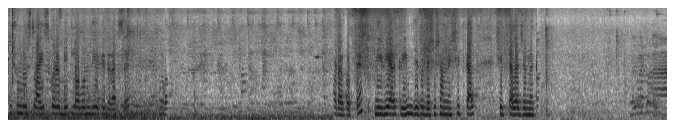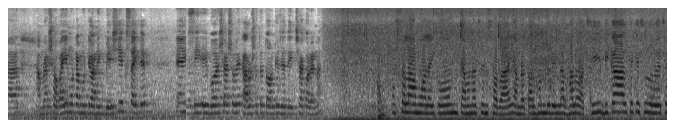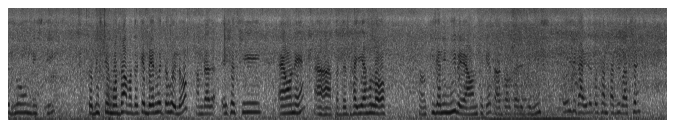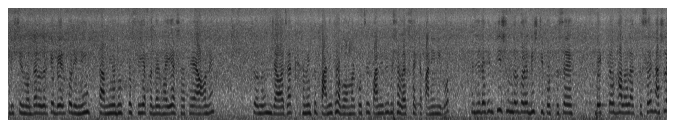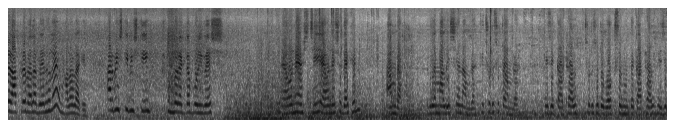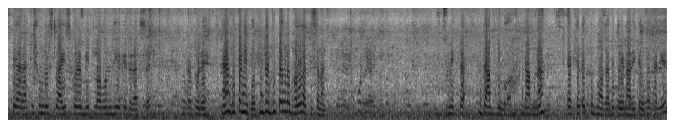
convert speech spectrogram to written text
কি সুন্দর স্লাইস করে বিট লবণ দিয়ে কেটে রাখছে? অর্ডার করতে। নিভিয়ার ক্রিম যেহেতু দেশের সামনে শীতকাল শীতকালের জন্য আর আমরা সবাই মোটামুটি অনেক বেশি এক্সাইটেড এই বয়সে আসলে কারোর সাথে তর্কে যেতে ইচ্ছা করে না। আসসালামু আলাইকুম কেমন আছেন সবাই? আমরা তো আলহামদুলিল্লাহ ভালো আছি। বিকাল থেকে শুরু হয়েছে ঝুম বৃষ্টি। তো বৃষ্টির মধ্যে আমাদেরকে বের হইতে হইল। আমরা এসেছি এমনে আপনাদের ভাইয়া হলো কি জানি নিবে এমন থেকে তার দরকারি জিনিস। তো ওই যে গাড়িতে তো শান্তাবিব আছে বৃষ্টির মধ্যে আর ওদেরকে বের করিনি। তা আমিও ঢুকতেছি আপনাদের ভাইয়ার সাথে এমনে চলুন, যাওয়া যাক। আমি একটু পানি খাব, আমার প্রচুর পানির পিপাসা লাগছে, একটা পানি নিব। যে দেখেন কি সুন্দর করে বৃষ্টি পড়তেছে, দেখতেও ভালো লাগতেছে। আসলে রাত্রেবেলা বের হলে ভালো লাগে। আর বৃষ্টি বৃষ্টি, সুন্দর একটা পরিবেশ। এমনে আসছি এমন এসে দেখেন আমরা। এগুলো মালয়েশিয়ান আমরা, কি ছোট ছোট আমরা। এই যে কাঁঠাল, ছোট ছোট বক্সের মধ্যে কাঁঠাল, এই যে পেয়ারা, কি সুন্দর স্লাইস করে বিট, লবণ দিয়ে কেটে রাখছে। তারপরে হ্যাঁ ভুট্টা নিবো, কিন্তু এই ভুট্টাগুলো ভালো লাগতেছে না। আমি একটা ডাব দিব ডাব না, এটা খেতে খুব মজা, ভিতরে নারিকেলটা থাকে।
